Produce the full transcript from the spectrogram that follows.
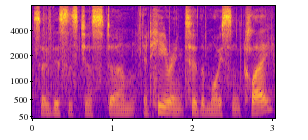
So this is just um, adhering to the moistened clay.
